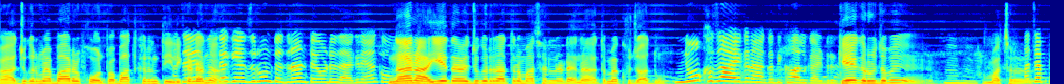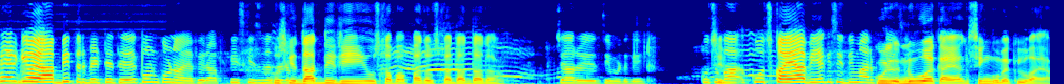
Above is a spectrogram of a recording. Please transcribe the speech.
हाँ। जुगर मैं बाहर फ़ोन पर बात करने थी लिखा ना। हैं को ना ना ये तो जुगर रात में मच्छर लड़ा ना तो मैं खुजा दूँ। न्यू खजाए कर करूँ जब हम्म, हम्म। मच्छर। अच्छा फिर क्या आप भीतर बैठे थे। कौन कौन आया फिर? आप किस किस ने उसकी दादी थी उसका पापा था उसका दादा था चार चिमट गए। कुछ कुछ कया भी है कि सीधी मार कुछ नुआ सिंगू में क्यों आया?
